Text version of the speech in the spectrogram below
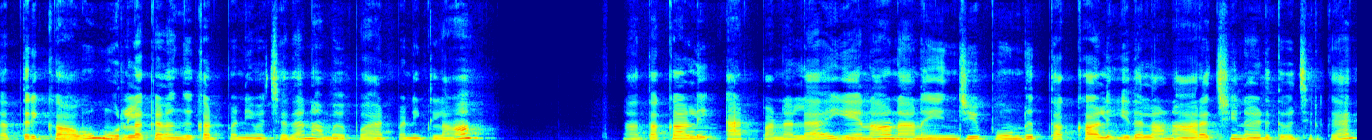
கத்திரிக்காவும் உருளைக்கிழங்கு கட் பண்ணி வச்சதை நம்ம இப்போ ஆட் பண்ணிக்கலாம். நான் தக்காளி ஆட் பண்ணலை. ஏன்னா நான் இஞ்சி பூண்டு தக்காளி இதெல்லாம் நான் அரைச்சி நான் எடுத்து வச்சுருக்கேன்.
